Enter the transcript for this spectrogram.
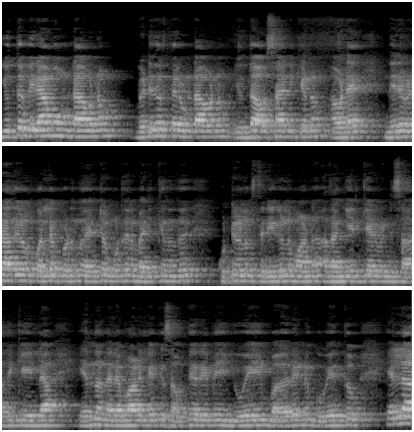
യുദ്ധവിരാമം ഉണ്ടാവണം വെടിനിർത്തൽ ഉണ്ടാവണം യുദ്ധം അവസാനിക്കണം. അവിടെ നിരപരാധികൾ കൊല്ലപ്പെടുന്നു. ഏറ്റവും കൂടുതൽ മരിക്കുന്നത് കുട്ടികളും സ്ത്രീകളുമാണ്. അത് അംഗീകരിക്കാൻ വേണ്ടി സാധിക്കുകയില്ല എന്ന നിലപാടിലേക്ക് സൗദി അറേബ്യയും യു എയും ബഹ്റൈനും കുവൈത്തും എല്ലാ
